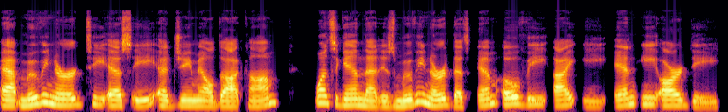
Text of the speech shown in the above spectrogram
at movienerdtse at gmail.com. Once again, that is movie nerd. That's M O V I E N E R D.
